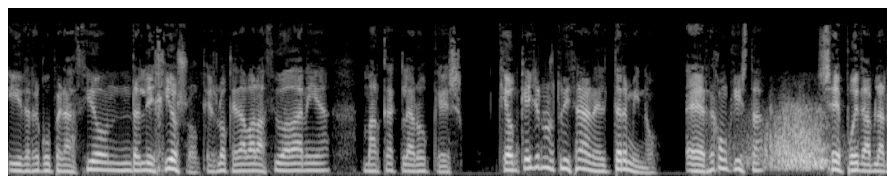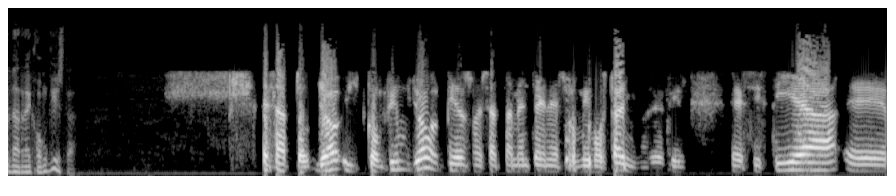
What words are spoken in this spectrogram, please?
y de recuperación religioso, que es lo que daba la ciudadanía, marca claro que es que aunque ellos no utilizaran el término eh, reconquista, se puede hablar de reconquista. Exacto, yo confirmo, yo pienso exactamente en esos mismos términos, es decir, existía, eh,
